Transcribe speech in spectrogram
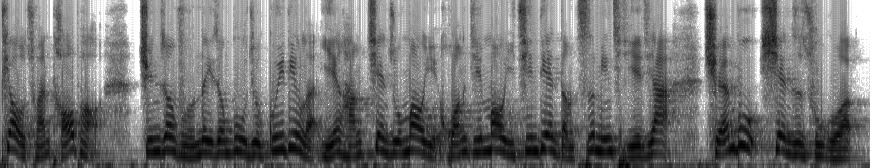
跳船逃跑，军政府内政部就规定了，银行、建筑贸易、黄金贸易、金店等知名企业家全部限制出国，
